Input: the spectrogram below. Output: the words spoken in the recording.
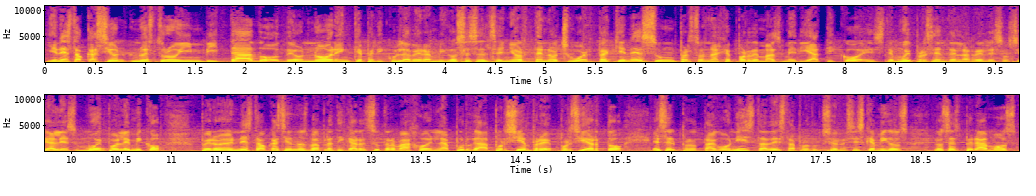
Y en esta ocasión, nuestro invitado de honor en qué película ver, amigos, es el señor Tenoch Huerta, quien es un personaje por demás mediático, este, muy presente en las redes sociales, muy polémico, pero en esta ocasión nos va a platicar de su trabajo en La Purga por siempre. Por cierto, es el protagonista de esta producción. Así es que, amigos, los esperamos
